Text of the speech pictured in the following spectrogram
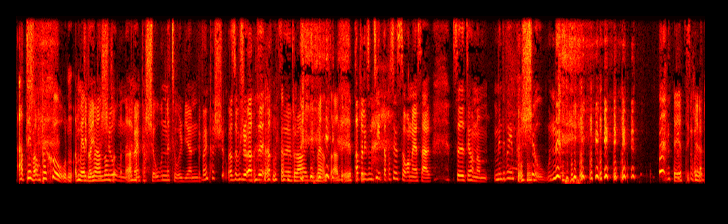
Att det var en passion. Med Det var en de- person, det var en person med Torbjörn. Det var en person. Alltså förstår? Att, att, eh, Bra argument. Ja, det att hon liksom tittar på sin son och är så här, säger till honom, men det var ju en person. Det är jättekul.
